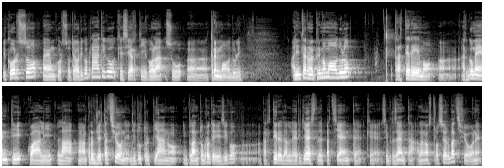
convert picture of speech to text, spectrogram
Il corso è un corso teorico-pratico che si articola su eh, tre moduli. All'interno del primo modulo tratteremo eh, argomenti quali la eh, progettazione di tutto il piano implanto protesico, eh, a partire dalle richieste del paziente che si presenta alla nostra osservazione,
